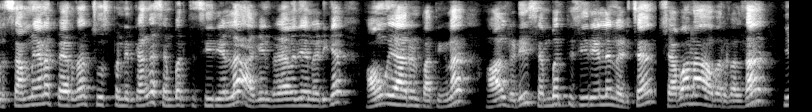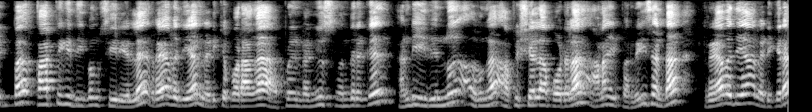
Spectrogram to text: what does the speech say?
ஒரு செம்மையான பேர் தான் சூஸ் பண்ணியிருக்காங்க. செம்பருத்தி சீரியல்ல அகைன் ரேவதியா நடிக்க அவங்க யாருன்னு பாத்தீங்கன்னா ஆல்ரெடி செம்பருத்தி சீரியல்ல நடிச்ச ஷபானா அவர்கள் தான் இப்ப கார்த்திகை தீபம் சீரியல்ல ரேவதியா நடிக்க போறாங்க அப்படின்ற நியூஸ் வந்திருக்கு. அண்ட் இது இன்னும் அவங்க அபிஷியலா போடல ஆனா இப்ப ரீசெண்டா ரேவதியா நடிக்கிற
